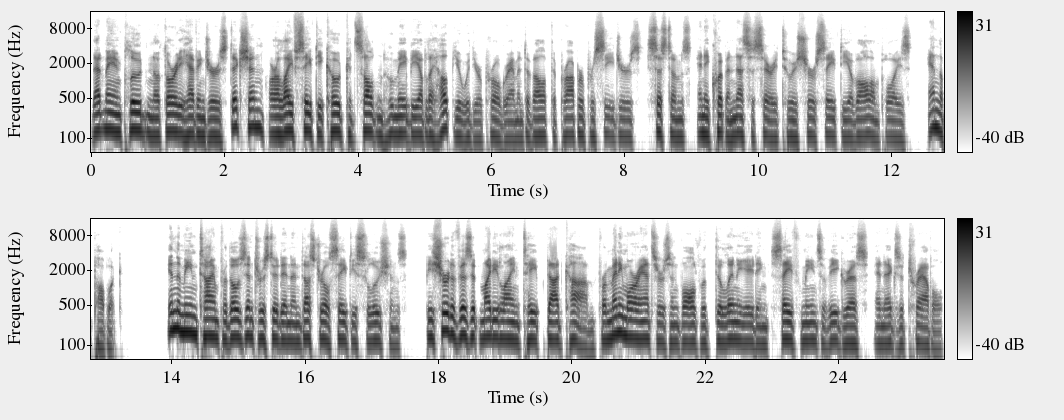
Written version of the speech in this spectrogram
That may include an authority having jurisdiction or a life safety code consultant who may be able to help you with your program and develop the proper procedures, systems, and equipment necessary to assure safety of all employees and the public. In the meantime, for those interested in industrial safety solutions, be sure to visit MightyLineTape.com for many more answers involved with delineating safe means of egress and exit travel.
